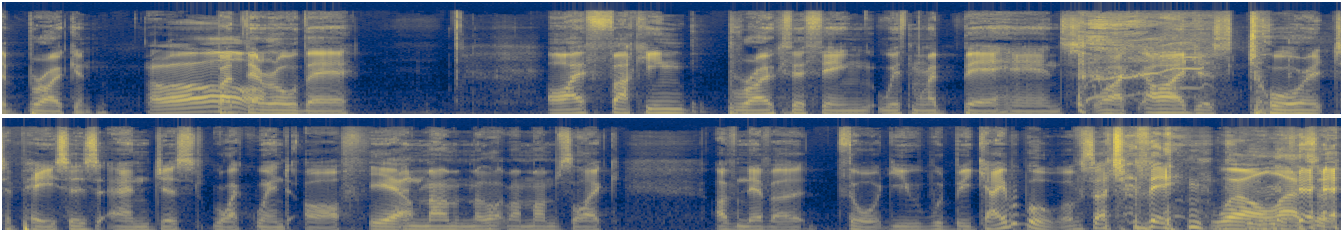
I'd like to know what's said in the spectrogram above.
are broken, Oh, but they're all there. I fucking broke the thing with my bare hands. Like I just tore it to pieces and just like went off. Yeah. And mum, my mum's like, I've never thought you would be capable of such a thing. Well, that's a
